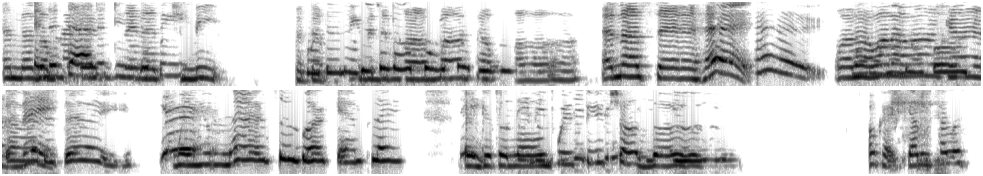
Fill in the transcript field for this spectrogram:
and there's And a it man died to do in the it to beat. meet. With an original And I said, hey, Hey, what I wanna work today. day Yeah. when you learn to work and play and get along with each other. Okay, Gabby, tell us.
